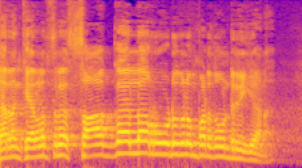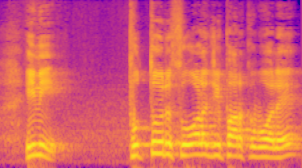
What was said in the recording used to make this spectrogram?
കാരണം കേരളത്തിലെ സകല റോഡുകളും പണിതുകൊണ്ടിരിക്കുകയാണ്. ഇനി പുത്തൂർ സുവോളജി പാർക്ക് പോലെ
